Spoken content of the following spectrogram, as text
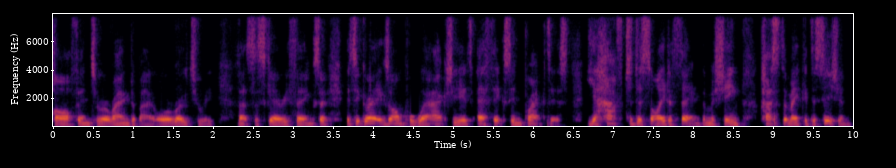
half enter a roundabout or a rotary. That's a scary thing. So it's a great example where actually it's ethics in practice. You have to decide a thing. The machine has to make a decision.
